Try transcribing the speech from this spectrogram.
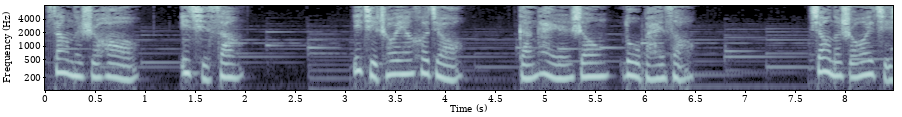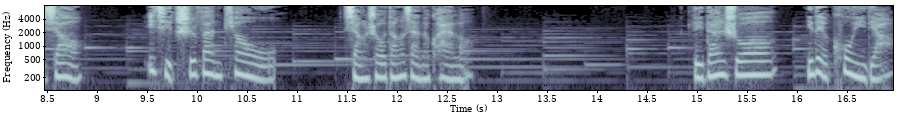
丧的时候一起丧，一起抽烟喝酒，感慨人生路白走。笑的时候一起笑，一起吃饭跳舞，享受当下的快乐。李诞说：“你得酷一点儿，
